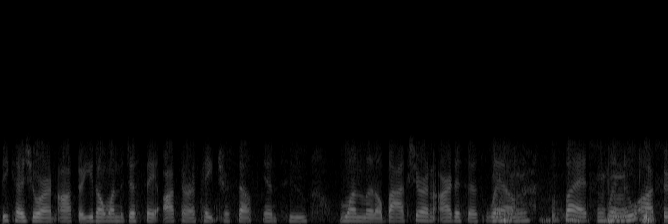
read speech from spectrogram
because you're an author, you don't want to just say author and paint yourself into one little box. You're an artist as well. Mhm. But when Mhm. new authors,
